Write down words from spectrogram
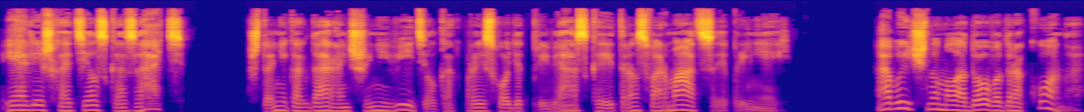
«Я лишь хотел сказать, что никогда раньше не видел, как происходит привязка и трансформация при ней. Обычно молодого дракона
